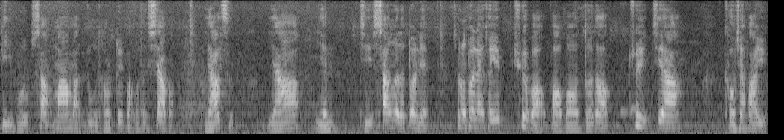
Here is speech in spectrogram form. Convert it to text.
比不上妈妈乳头对宝宝的下巴、牙齿、牙龈及上颚的锻炼。这种锻炼可以确保宝宝得到最佳口腔发育，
